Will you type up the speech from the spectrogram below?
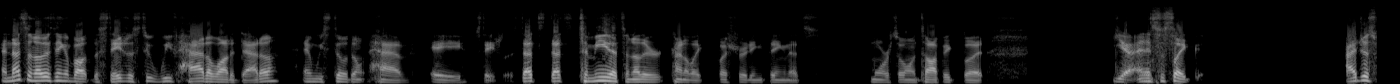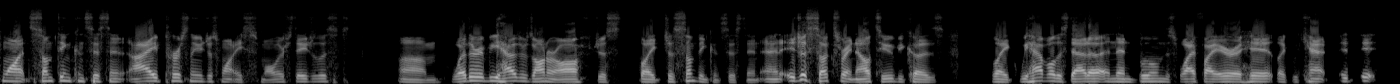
and that's another thing about the stage list too. We've had a lot of data, and we still don't have a stage list. That's that's to me that's another kind of like frustrating thing that's more so on topic, but yeah, and it's just like I just want something consistent. I personally just want a smaller stage list. Um, whether it be hazards on or off, just like just something consistent. And it just sucks right now too because like we have all this data and then boom, this Wi-Fi era hit. Like we can't. It it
